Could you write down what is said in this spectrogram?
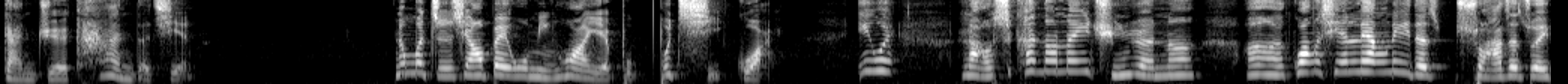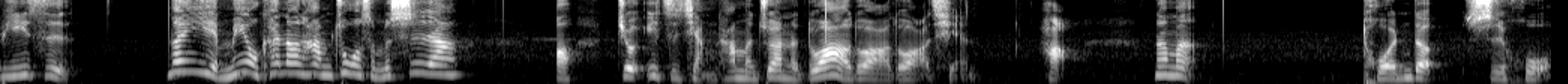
感觉看得见。那么直销被污名化也不不奇怪，因为老是看到那一群人呢，呃，光鲜亮丽的耍着嘴皮子。那也没有看到他们做什么事啊，哦，就一直讲他们赚了多少多少多少钱。好，那么囤的是货，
